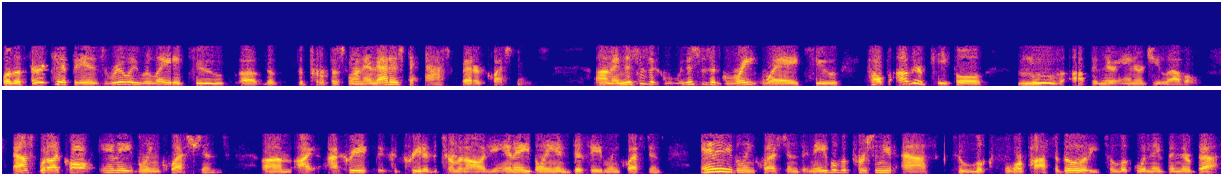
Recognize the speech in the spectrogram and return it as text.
Well, the third tip is really related to uh, the the purpose one, and that is to ask better questions. Um, and this is a this is a great way to help other people move up in their energy level. Ask what I call enabling questions. Um, I, I create, created the terminology enabling and disabling questions. Enabling questions enable the person you ask to look for possibility, to look when they've been their best.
